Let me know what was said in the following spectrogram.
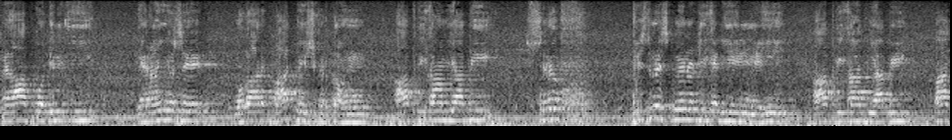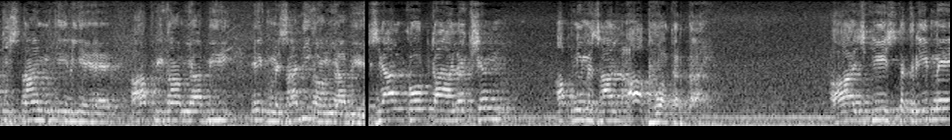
میں آپ کو دل کی گہرائیوں سے مبارکباد پیش کرتا ہوں۔ آپ کی کامیابی صرف بزنس کمیونٹی کے لیے ہی نہیں، آپ کی کامیابی پاکستان کے لیے ہے۔ آپ کی کامیابی ایک مثالی کامیابی ہے۔ سیال کوٹ کا الیکشن اپنی مثال آپ ہوا کرتا ہے۔ آج کی اس تقریب میں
